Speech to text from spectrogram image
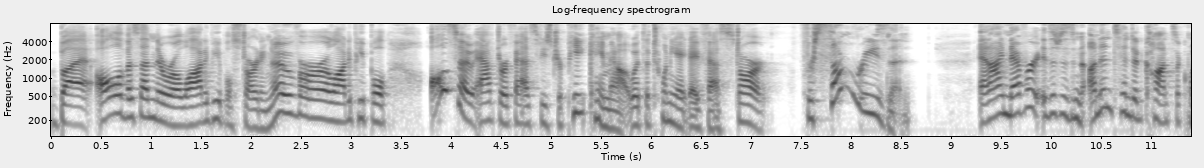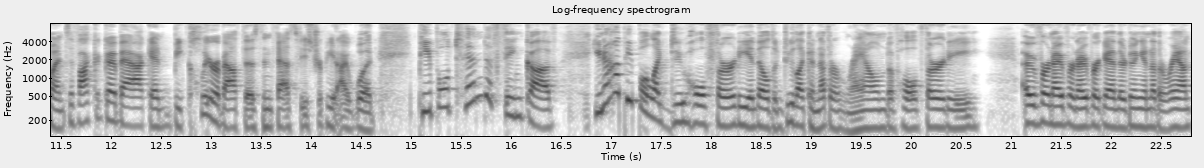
But all of a sudden there were a lot of people starting over, a lot of people also after Fast Feast Repeat came out with a 28 day fast start. For some reason, and I never, this is an unintended consequence. If I could go back and be clear about this in Fast Feast Repeat, I would. People tend to think of, you know how people like do Whole 30 and they'll do like another round of Whole 30 over and over and over again. They're doing another round.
